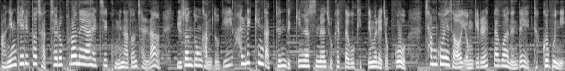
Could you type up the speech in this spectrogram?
아님 캐릭터 자체로 풀어내야 할지 고민하던 찰나 유선동 감독이 할리퀸 같은 느낌이었으면 좋겠다고 귀띔을 해줬고 참고해서 연기를 했다고 하는데 듣고 보니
